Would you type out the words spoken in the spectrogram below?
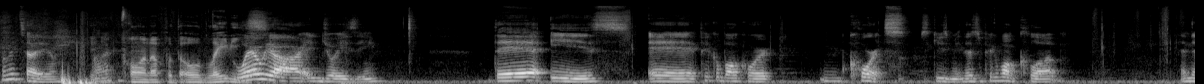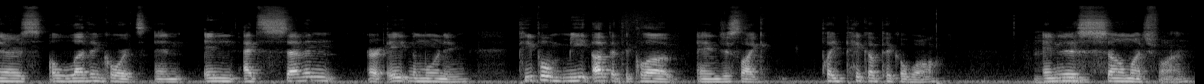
Let me tell you. alright? Pulling up with the old ladies. Where we are in Jersey, there is a pickleball court, courts. Excuse me. There's a pickleball club, and there's eleven courts. And in at seven or eight in the morning, people meet up at the club and just like play pickup pickleball, and it is mm-hmm. so much fun.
